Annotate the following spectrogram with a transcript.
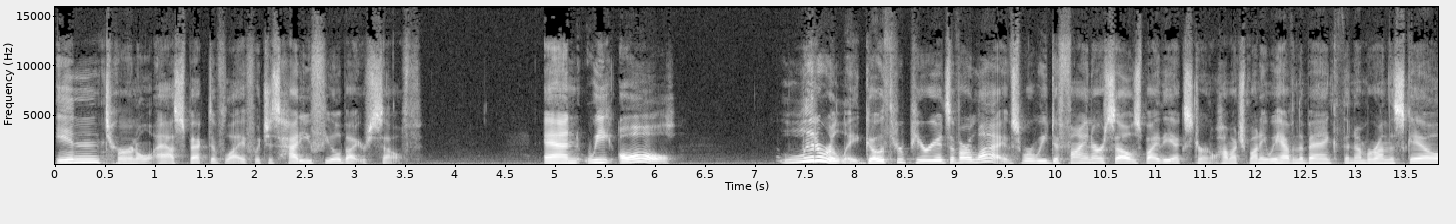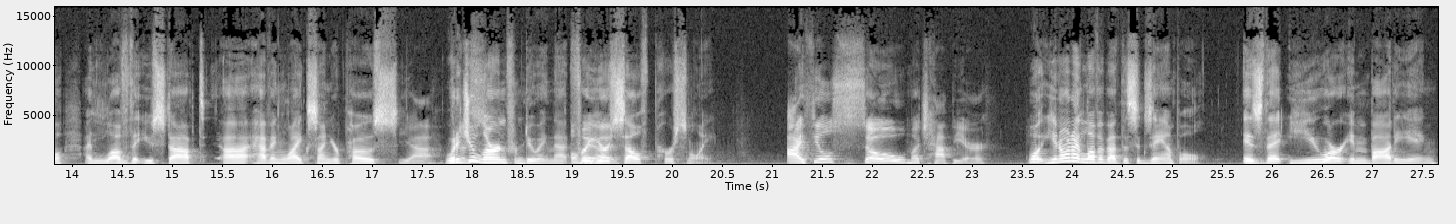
internal aspect of life, which is how do you feel about yourself? And we all literally go through periods of our lives where we define ourselves by the external how much money we have in the bank, the number on the scale. I love that you stopped uh, having likes on your posts. Yeah. What did you learn from doing that Oh for yourself personally? I feel so much happier. Well, you know what I love about this example is that you are embodying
